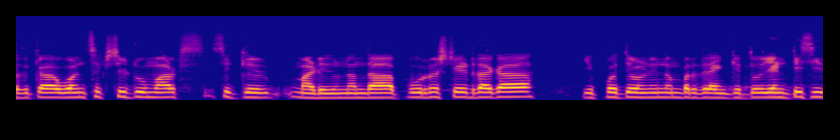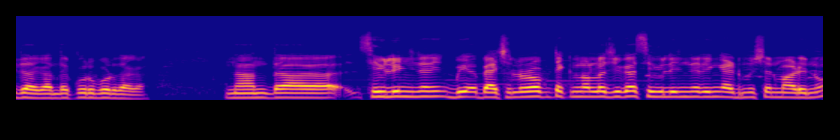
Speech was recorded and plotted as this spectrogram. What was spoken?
ಅದಕ್ಕೆ ಒನ್ ಸಿಕ್ಸ್ಟಿ ಟು ಮಾರ್ಕ್ಸ್ ಸಿಕ್ಕಿ ಮಾಡಿದ್ವು. ನಂದು ಪೂರ್ಣ ಸ್ಟೇಟ್ದಾಗ ಇಪ್ಪತ್ತೇಳನೇ ನಂಬರ್ದು ರ್ಯಾಂಕ್ ಇತ್ತು ಎನ್ ಟಿ ಸಿದಾಗ ಅಂದ್ರೆ ಕುರುಬುರ್ದಾಗ ನಂದು ಸಿವಿಲ್ ಇಂಜಿನಿಯರಿಂಗ್ ಬ್ಯಾಚುಲರ್ ಆಫ್ ಟೆಕ್ನಾಲಜಿಗೆ ಸಿವಿಲ್ ಇಂಜಿನಿಯರಿಂಗ್ ಅಡ್ಮಿಷನ್ ಮಾಡಿನು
